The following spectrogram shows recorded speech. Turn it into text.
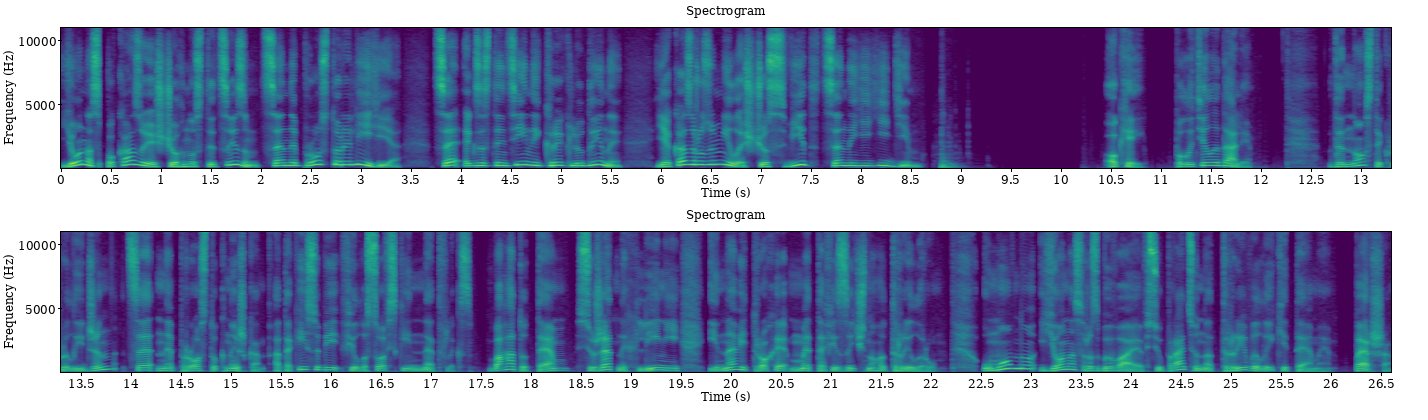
Йонас показує, що гностицизм це не просто релігія, це екзистенційний крик людини, яка зрозуміла, що світ це не її дім. Окей, полетіли далі. The Gnostic Religion – це не просто книжка, а такий собі філософський Netflix. Багато тем, сюжетних ліній і навіть трохи метафізичного трилеру. Умовно, Йонас розбиває всю працю на три великі теми. Перша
